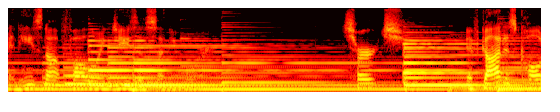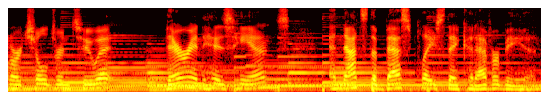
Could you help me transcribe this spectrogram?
And he's not following Jesus anymore. Church, if God has called our children to it, they're in His hands, and that's the best place they could ever be in.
